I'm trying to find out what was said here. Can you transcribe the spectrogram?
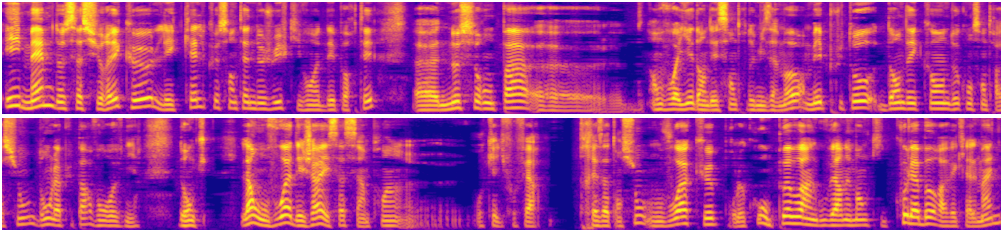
et même de s'assurer que les quelques centaines de juifs qui vont être déportés euh, ne seront pas euh, envoyés dans des centres de mise à mort, mais plutôt dans des camps de concentration dont la plupart vont revenir. Donc là on voit déjà, et ça c'est un point auquel il faut faire très attention, on voit que pour le coup on peut avoir un gouvernement qui collabore avec l'Allemagne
